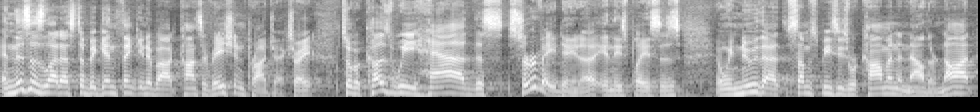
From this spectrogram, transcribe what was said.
And this has led us to begin thinking about conservation projects, right? So because we had this survey data in these places and we knew that some species were common and now they're not,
